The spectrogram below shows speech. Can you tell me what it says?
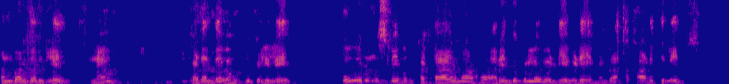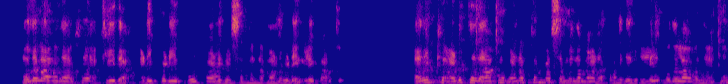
அன்பார்ந்தவர்களே நாம் கடந்த வகுப்புகளிலே ஒவ்வொரு முஸ்லீமும் கட்டாயமாக அறிந்து கொள்ள வேண்டிய விடயம் என்ற அந்த பாடத்திலே முதலாவதாக அகீதா அடிப்படை கோட்பாடுகள் சம்பந்தமான விடயங்களை பார்த்தோம். அதற்கு அடுத்ததாக வணக்கங்கள் சம்பந்தமான பகுதிகளிலே முதலாவதாக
